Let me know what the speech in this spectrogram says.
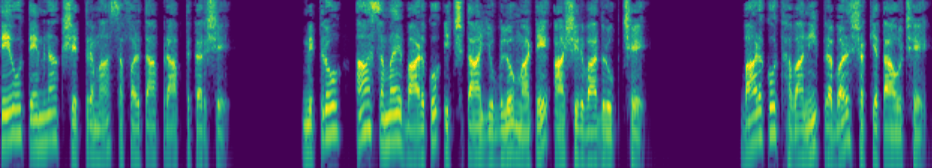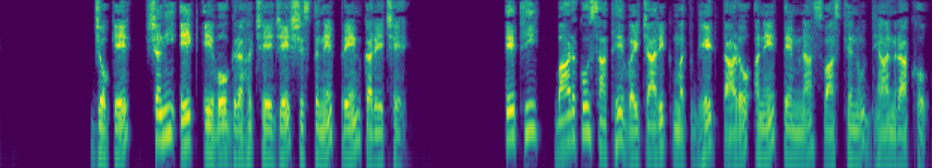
તેઓ તેમના ક્ષેત્રમાં સફળતા પ્રાપ્ત કરશે. મિત્રો, આ સમય બાળકો ઇચ્છતા યુગલો માટે આશીર્વાદરૂપ છે. બાળકો થવાની પ્રબળ શક્યતાઓ છે. જો કે, શનિ એક એવો ગ્રહ છે જે શિસ્તને પ્રેમ કરે છે. તેથી બાળકો સાથે વૈચારિક મતભેદ ટાળો અને તેમના સ્વાસ્થ્યનું ધ્યાન રાખો.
